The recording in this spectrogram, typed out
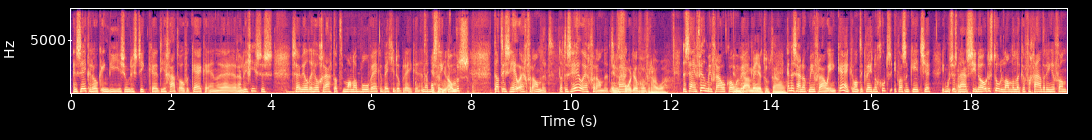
En zeker ook in die journalistiek uh, die gaat over kerken en uh, religies. Dus zij wilden heel graag dat mannenbolwerk een beetje doorbreken. En dat is dat nu doen. anders? Dat is heel erg veranderd. Dat is heel erg veranderd. In het maar voordeel van vrouwen? Er zijn veel meer vrouwen komen en werken. daarmee totaal? En er zijn ook meer vrouwen in kerken. Want ik weet nog goed, ik was een keertje... Ik moest dus naar synodes toe, landelijke vergaderingen van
